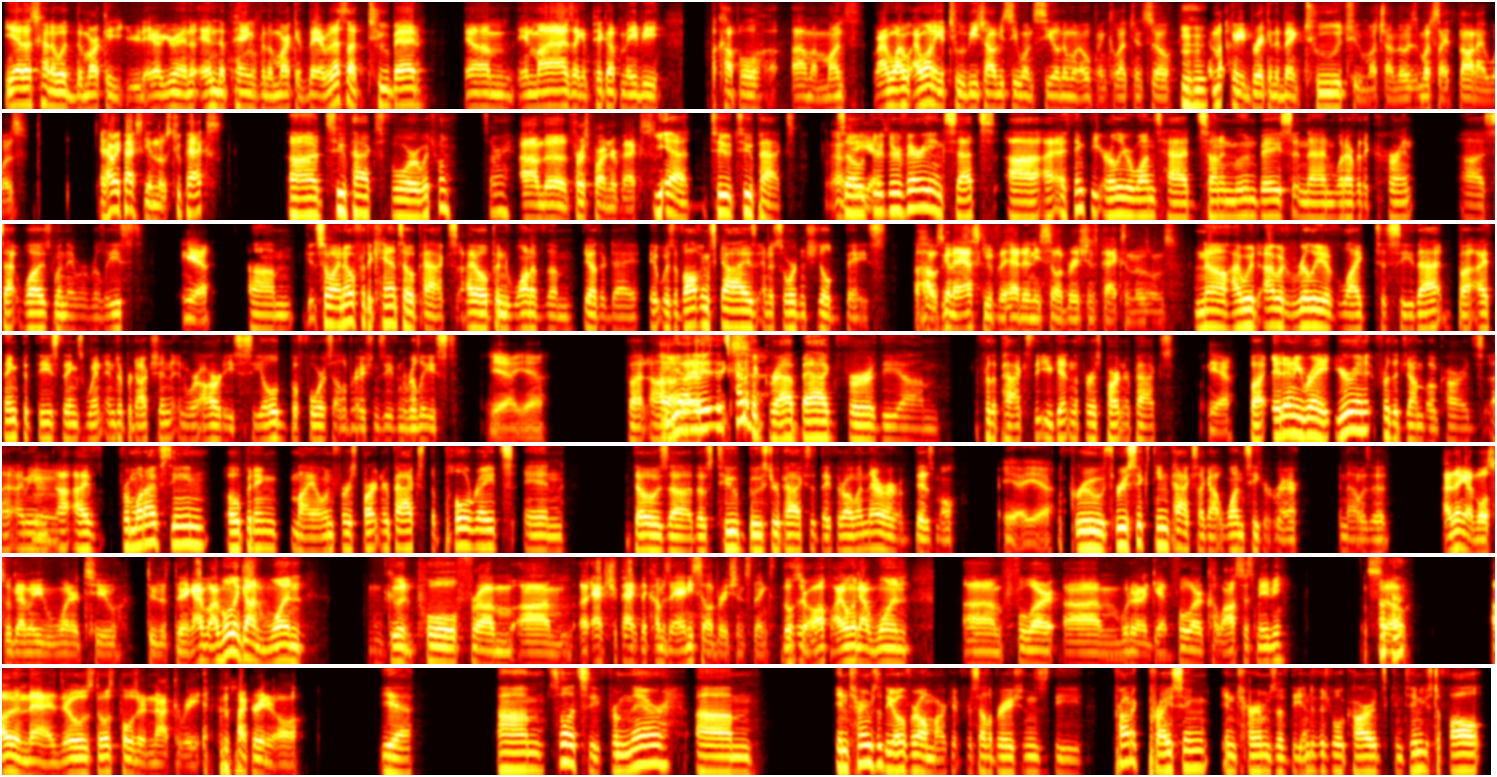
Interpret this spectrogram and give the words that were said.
yeah, that's kind of what the market you're you're end end up paying for the market there, but that's not too bad. Um, in my eyes, I can pick up maybe a couple um a month. I, I want to get two of each, obviously one sealed and one open collection. So Mhm. I'm not gonna be breaking the bank too too much on those as much as I thought I was. And how many packs again? Those two packs? Uh, two packs for which one? Sorry. Um, the first partner packs. Yeah, two two packs. so Okay, yeah. they're they're varying sets. Uh, I, I think the earlier ones had Sun and Moon base, and then whatever the current uh, set was when they were released. yeah, Um, so I know for the Kanto packs, I opened one of them the other day. It was Evolving Skies and a Sword and Shield base. I was gonna ask you if they had any celebrations packs in those ones. No, I would I would really have liked to see that, but I think that these things went into production and were already sealed before celebrations even released. Yeah, yeah, But um, Oh, yeah, it, it's kind of a grab bag for the um, for the packs that you get in the first partner packs. yeah. But at any rate, you're in it for the jumbo cards. I, I mean, Mm. I, I've from what I've seen opening my own first partner packs, the pull rates in those uh, those two booster packs that they throw in there are abysmal. Yeah, yeah. Through through 16 packs, I got one secret rare, and that was it. I think I've also got maybe one or two through the thing. I've I've only gotten one good pull from um an extra pack that comes in any celebrations things. Those are off. I only got one um full art um what did I get? Full art Colossus maybe. So Okay. other than that, those those pulls are not great. not great at all. Yeah. Um, so let's see. From there, um, in terms of the overall market for celebrations, the product pricing in terms of the individual cards continues to fall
